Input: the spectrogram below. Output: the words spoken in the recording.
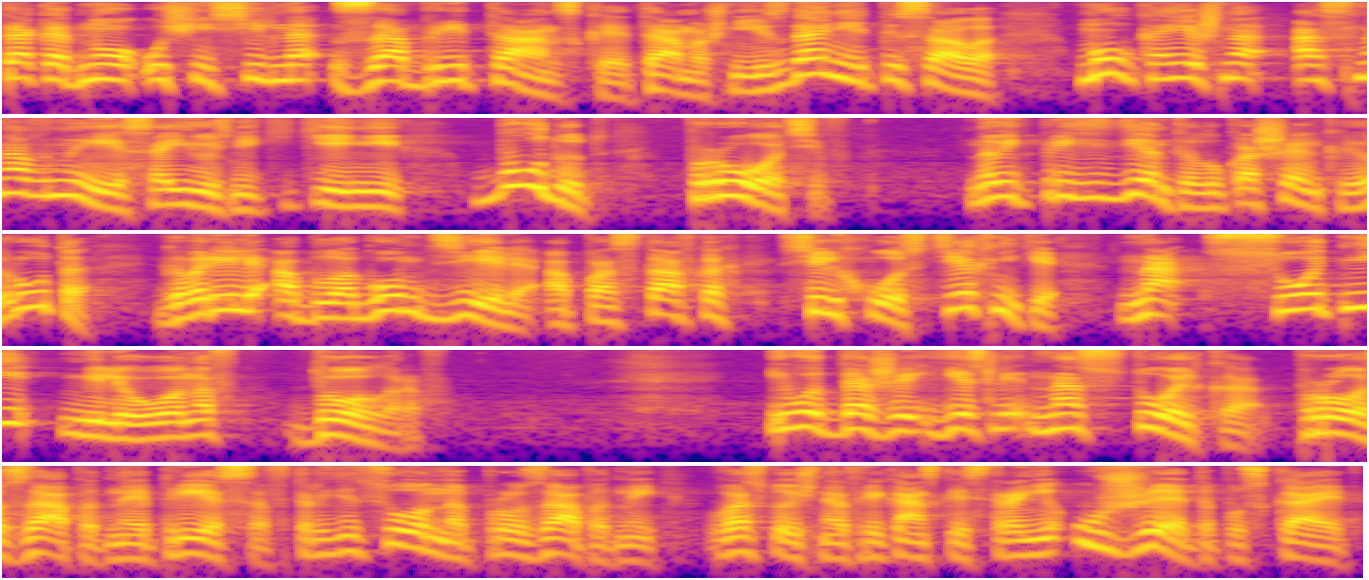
Так одно очень сильно забританское тамошнее издание писало, мол, конечно, основные союзники Кении будут против – но ведь президенты Лукашенко и Рута говорили о благом деле, о поставках сельхозтехники на сотни миллионов долларов. И вот даже если настолько прозападная пресса в традиционно прозападной восточноафриканской стране уже допускает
